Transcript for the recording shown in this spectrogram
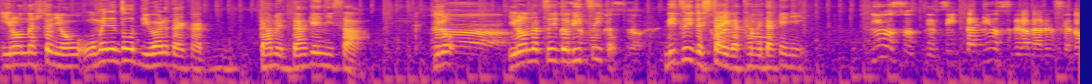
いろんな人におおめでとうって言われたいからダメだけにさいろいろんなツイートリツイートリツイートしたいがためだけに。ニュースってツイッターニュースで画面あるんですけど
